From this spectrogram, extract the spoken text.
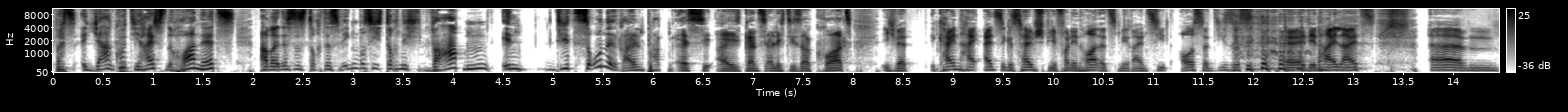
was, ja gut, die heißen Hornets, aber das ist doch, deswegen muss ich doch nicht Waben in die Zone reinpacken. Ey, ganz ehrlich, dieser Chord, ich werde kein hei- einziges Heimspiel von den Hornets mir reinziehen, außer dieses, äh, den Highlights. Ähm,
